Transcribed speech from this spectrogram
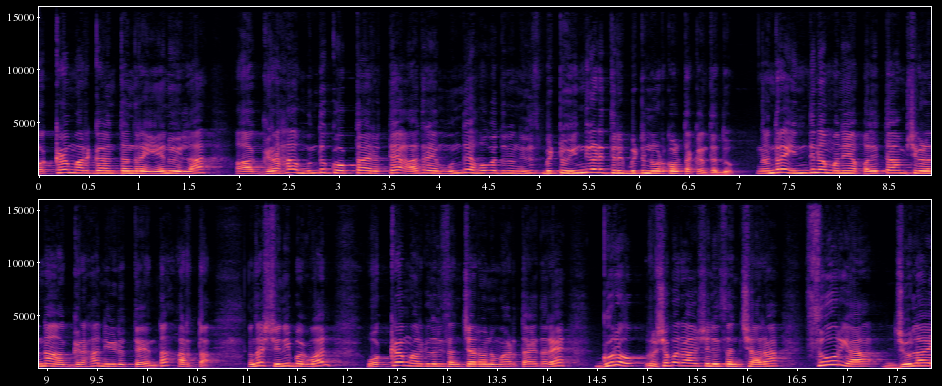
ವಕ್ರ ಮಾರ್ಗ ಅಂತಂದರೆ ಏನೂ ಇಲ್ಲ. ಆ ಗ್ರಹ ಮುಂದಕ್ಕೆ ಹೋಗ್ತಾ ಇರುತ್ತೆ, ಆದರೆ ಮುಂದೆ ಹೋಗೋದನ್ನು ನಿಲ್ಲಿಸ್ಬಿಟ್ಟು ಹಿಂದ್ಗಡೆ ತಿರುಗಿಬಿಟ್ಟು ನೋಡ್ಕೊಳ್ತಕ್ಕಂಥದ್ದು. ಅಂದರೆ ಇಂದಿನ ಮನೆಯ ಫಲಿತಾಂಶಗಳನ್ನು ಆ ಗ್ರಹ ನೀಡುತ್ತೆ ಅಂತ ಅರ್ಥ. ಅಂದರೆ ಶನಿ ಭಗವಾನ್ ವಕ್ರ ಮಾರ್ಗದಲ್ಲಿ ಸಂಚಾರವನ್ನು ಮಾಡ್ತಾ ಇದ್ದಾರೆ. ಗುರು ವೃಷಭ ರಾಶಿಯಲ್ಲಿ ಸಂಚಾರ, ಸೂರ್ಯ ಜುಲೈ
